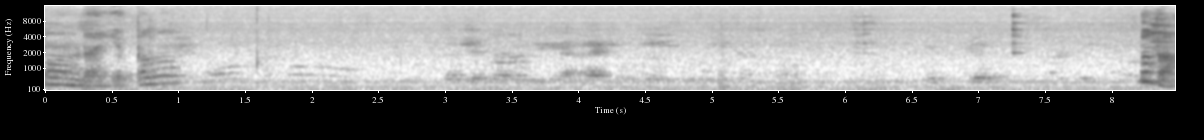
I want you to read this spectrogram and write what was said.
Bunu da yapalım. Bu da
